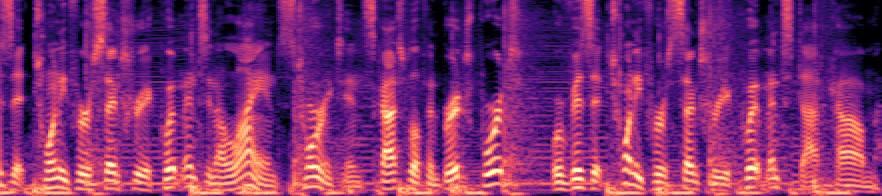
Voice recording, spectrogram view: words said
Visit 21st Century Equipment in Alliance, Torrington, Scottsbluff, and Bridgeport, or visit 21stcenturyequipment.com.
